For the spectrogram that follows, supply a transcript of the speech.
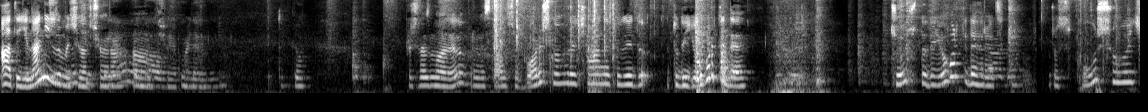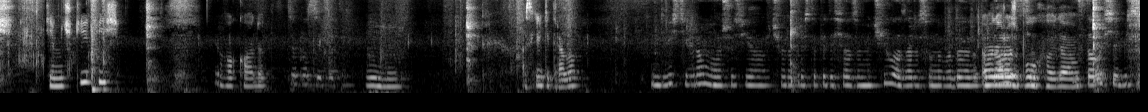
А, ти її на ніч замочила Вночі вчора? стояла, А, да, все, я в поняла. Топлю. Прийшла з магазину, принесла все борошно гречане, туди, до- туди йогурт іде. Чуєш, туди йогурт іде грецький? Розпушувач, сімечки якісь. Авокадо. Це посипати. Угу. А скільки треба? 200 грам, але щось я вчора 350 замочила, а зараз воно водою Воно розбухло, так. Да. Стало ще більше.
